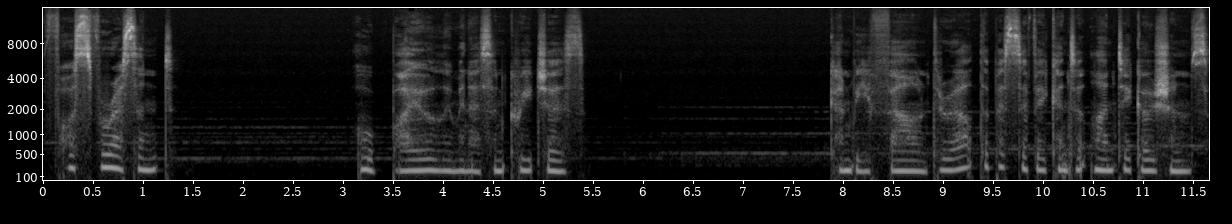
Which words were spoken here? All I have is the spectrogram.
Phosphorescent or bioluminescent creatures can be found throughout the Pacific and Atlantic Oceans.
